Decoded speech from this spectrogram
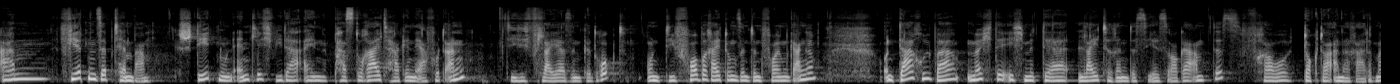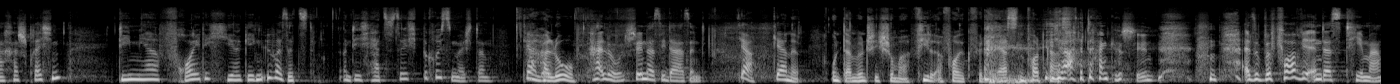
Am 4. September steht nun endlich wieder ein Pastoraltag in Erfurt an. Die Flyer sind gedruckt und die Vorbereitungen sind in vollem Gange. Und darüber möchte ich mit der Leiterin des Seelsorgeamtes, Frau Dr. Anne Rademacher, sprechen, die mir freudig hier gegenüber sitzt und die ich herzlich begrüßen möchte. Ja, hallo. Hallo, schön, dass Sie da sind. Ja, gerne. Und dann wünsche ich schon mal viel Erfolg für den ersten Podcast. ja, danke schön. Also bevor wir in das Thema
